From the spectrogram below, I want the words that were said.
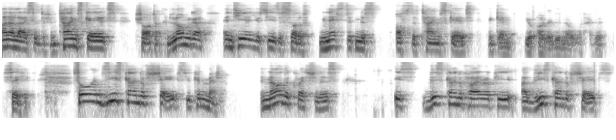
analyze the different time scales, shorter and longer. And here you see this sort of nestedness of the time scales. Again, you already know what I will say here. So in these kind of shapes, you can measure. And now the question is, is this kind of hierarchy, are these kind of shapes,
